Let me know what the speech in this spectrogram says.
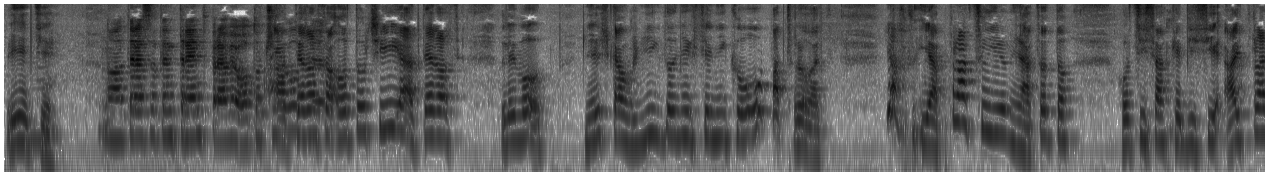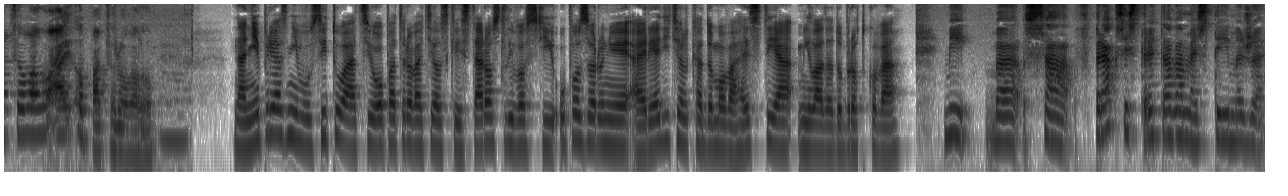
Viete? No a teraz sa ten trend práve otočil. A teraz že... sa otočí a teraz, lebo dneska už nikto nechce nikoho opatrovať. Ja, ja pracujem, ja toto, hoci sa kedysi aj pracovalo, aj opatrovalo. Na nepriaznivú situáciu opatrovateľskej starostlivosti upozorňuje aj riaditeľka domova Hestia Milada Dobrodková. My sa v praxi stretávame s tým, že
